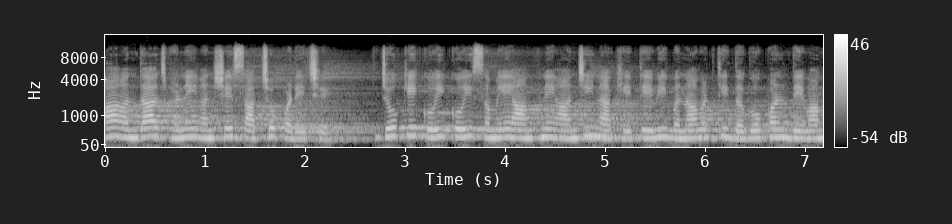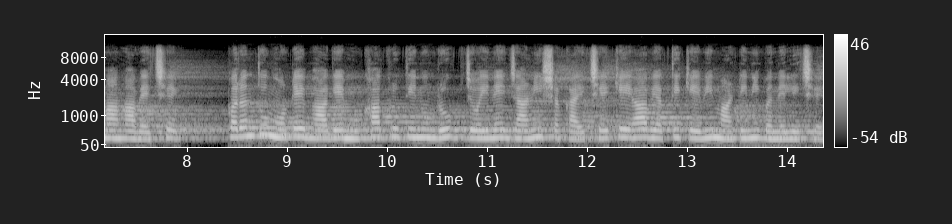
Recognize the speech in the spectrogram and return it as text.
આ અંદાજ ઘણે અંશે સાચો પડે છે. જો કે કોઈ કોઈ સમયે આંખને આંજી નાખે તેવી બનાવટથી દગો પણ દેવામાં આવે છે. પરંતુ મોટે ભાગે મુખાકૃતિનું રૂપ જોઈને જાણી શકાય છે કે આ વ્યક્તિ કેવી માટીની બનેલી છે.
